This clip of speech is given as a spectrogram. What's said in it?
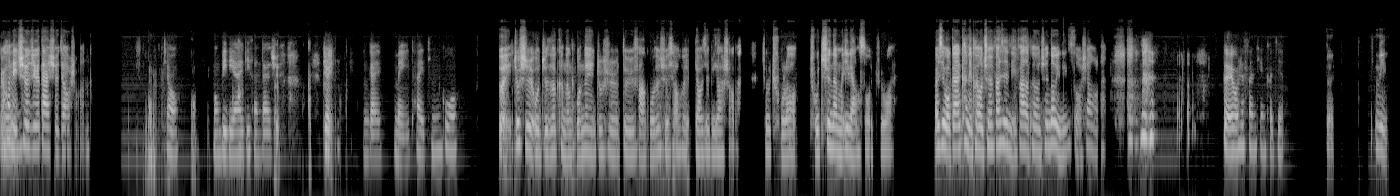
然后你去的这个大学叫什么呢？叫蒙彼利埃第三大学。就嗯，应该没太听过。对，就是我觉得可能国内就是对于法国的学校会了解比较少吧，就除了除去那么一两所之外，而且我刚才看你朋友圈，发现你发的朋友圈都已经锁上了。对，我是三天可见。对，你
